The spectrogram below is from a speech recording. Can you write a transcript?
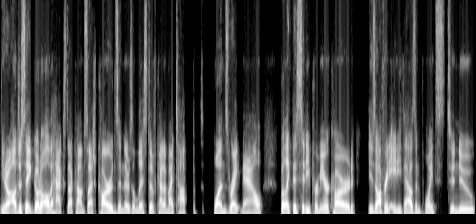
you know, I'll just say go to allthehacks.com slash cards and there's a list of kind of my top ones right now. But like this Citi premier card is offering 80,000 points to new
